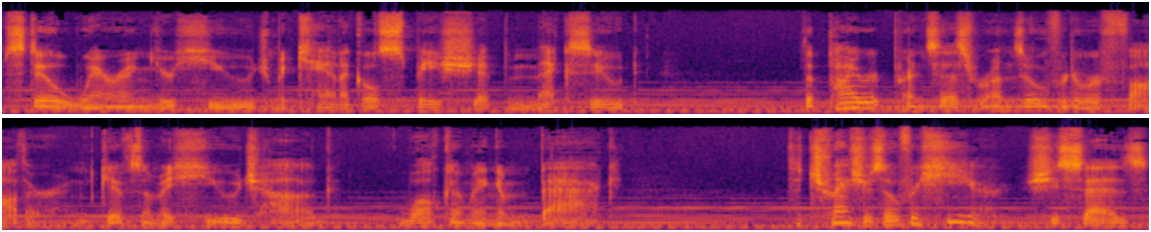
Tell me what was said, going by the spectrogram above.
still wearing your huge mechanical spaceship mech suit. The pirate princess runs over to her father and gives him a huge hug, welcoming him back. The treasure's over here, she says,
